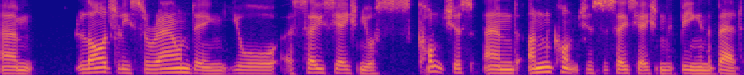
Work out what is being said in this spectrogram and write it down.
um, largely surrounding your association, your conscious and unconscious association with being in the bed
